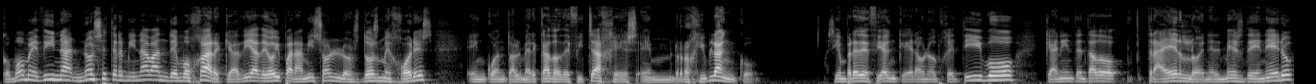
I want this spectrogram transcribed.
como Medina no se terminaban de mojar, que a día de hoy para mí son los dos mejores en cuanto al mercado de fichajes en rojiblanco. Siempre decían que era un objetivo, que han intentado traerlo en el mes de enero,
